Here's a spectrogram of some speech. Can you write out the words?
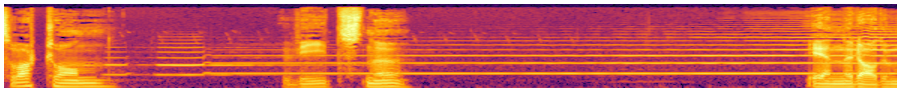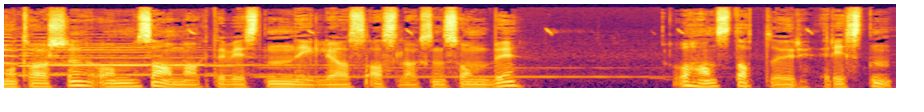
Svart hånd, hvit snø. En radiomontasje om sameaktivisten Nilias Aslaksen Zombie og hans datter Risten.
